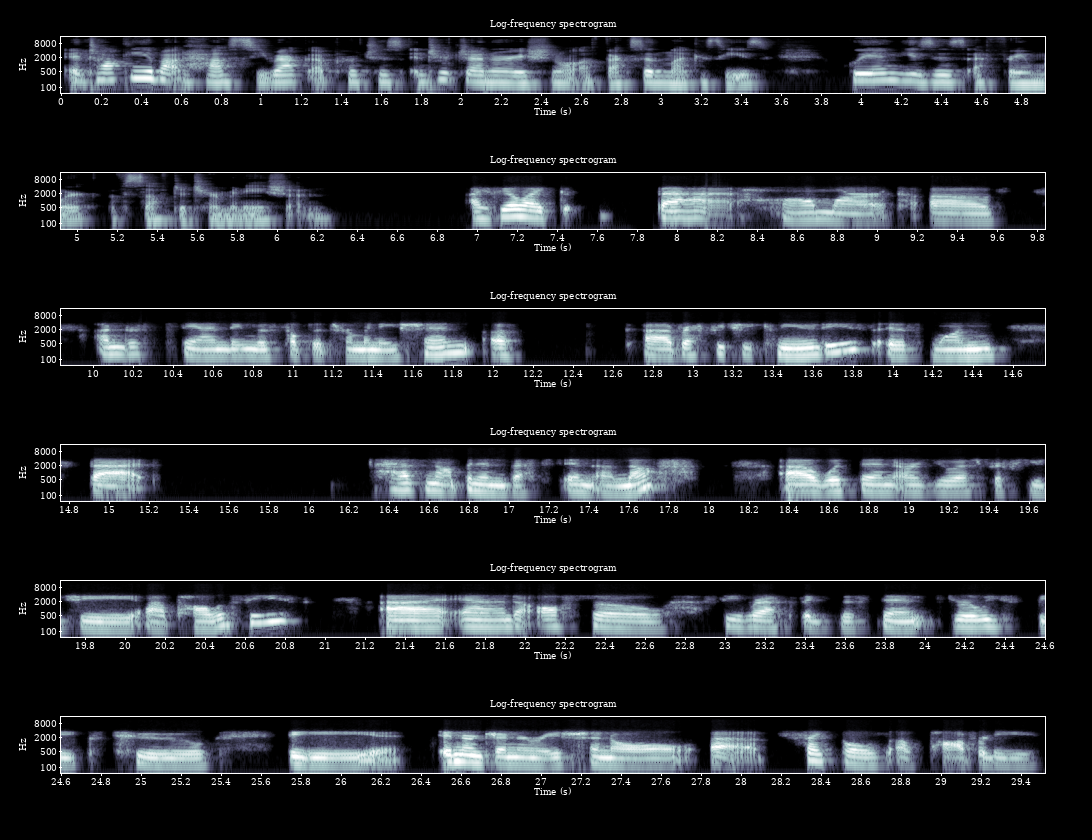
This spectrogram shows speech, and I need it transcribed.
In talking about how SEARAC approaches intergenerational effects and legacies, Quyen uses a framework of self determination. I feel like that hallmark of understanding the self determination of uh, refugee communities is one that has not been invested in enough uh, within our US refugee uh, policies. Uh, and also, SEARAC's existence really speaks to the intergenerational uh, cycles of poverty,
